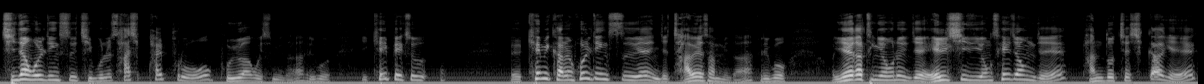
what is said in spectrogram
진양홀딩스 지분을 48% 보유하고 있습니다. 그리고 이 KPX 예, 케미칼은 홀딩스의 이제 자회사입니다. 그리고 얘 같은 경우는 이제 LCD용 세정제, 반도체 식각액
